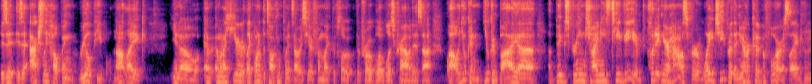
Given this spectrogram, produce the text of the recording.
Is it is it actually helping real people? Not like, you know, and, and when I hear like one of the talking points I always hear from like the pro the pro globalist crowd is uh well you can you can buy a, a big screen Chinese TV and put it in your house for way cheaper than you ever could before. It's like mm-hmm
